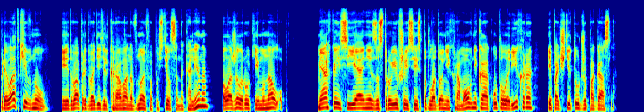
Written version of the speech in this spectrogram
Прилад кивнул, и едва предводитель каравана вновь опустился на колено, положил руки ему на лоб. Мягкое сияние, заструившееся из-под ладоней храмовника, окутало Рихара и почти тут же погасло.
